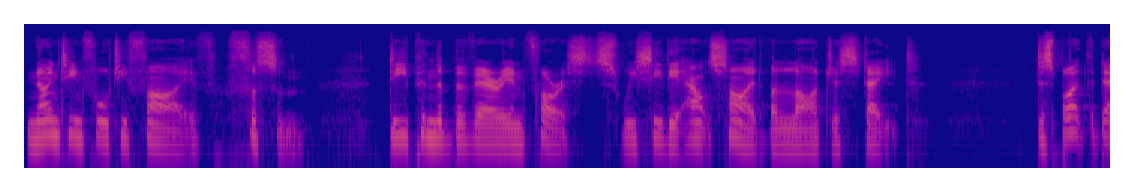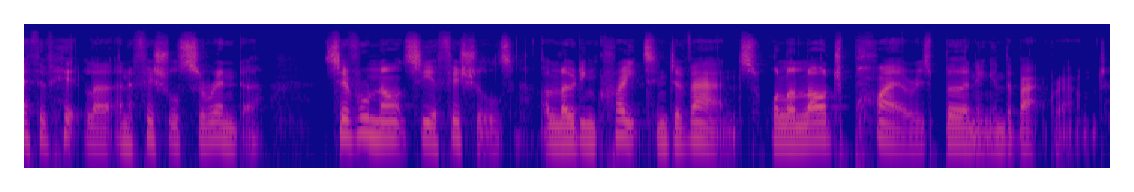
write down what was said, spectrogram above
1945, Füssen. Deep in the Bavarian forests, we see the outside of a large estate. Despite the death of Hitler and official surrender, several Nazi officials are loading crates into vans while a large pyre is burning in the background.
